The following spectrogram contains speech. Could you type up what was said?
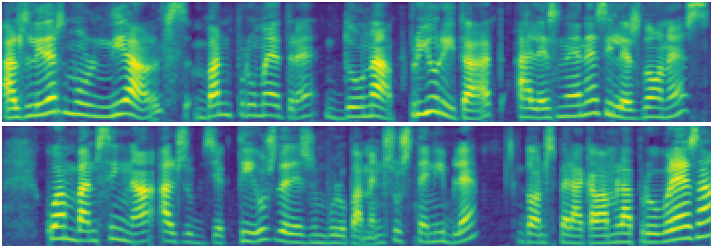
els líders mundials van prometre donar prioritat a les nenes i les dones quan van signar els objectius de desenvolupament sostenible doncs, per acabar amb la pobresa,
